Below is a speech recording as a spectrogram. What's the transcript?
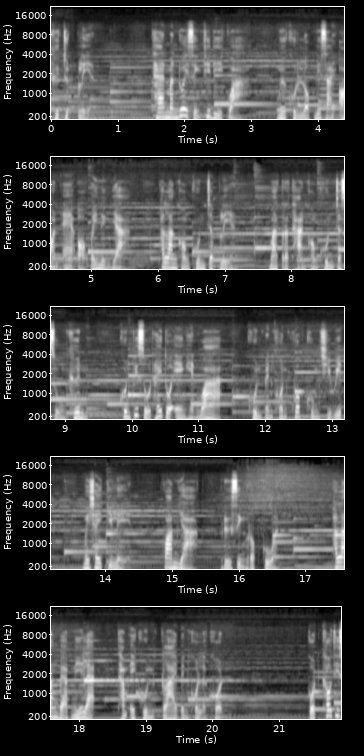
คือจุดเปลี่ยน แทนมันด้วยสิ่งที่ดีกว่าเมื่อคุณลบนิสัยอ่อนแอออกไปหนึ่งอย่าง พลังของคุณจะเปลี่ยน มาตรฐานของคุณจะสูงขึ้น คุณพิสูจน์ให้ตัวเองเห็นว่า คุณเป็นคนควบคุมชีวิต ไม่ใช่กิเลส ความอยากหรือสิ่งรบกวน พลังแบบนี้แหละทำให้คุณกลายเป็นคนละคน กฎข้อที่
